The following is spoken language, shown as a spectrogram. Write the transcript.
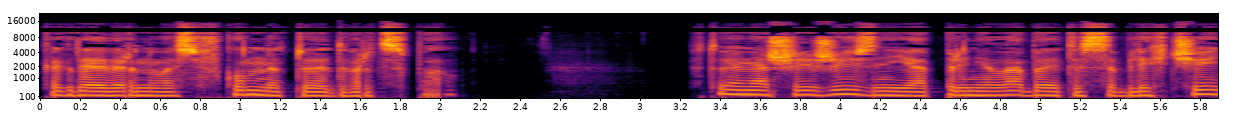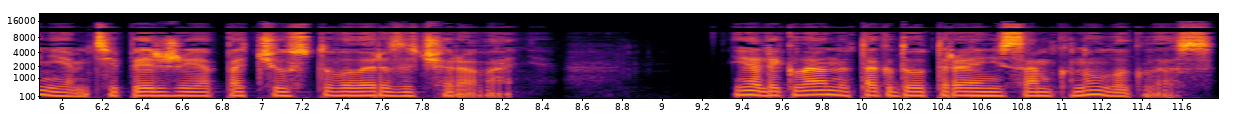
Когда я вернулась в комнату, Эдвард спал. В той нашей жизни я приняла бы это с облегчением, теперь же я почувствовала разочарование. Я легла, но так до утра и не сомкнула глаз.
